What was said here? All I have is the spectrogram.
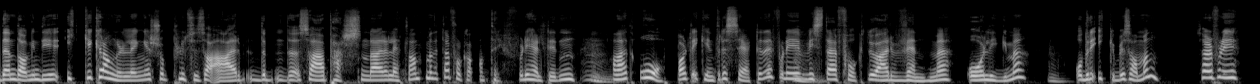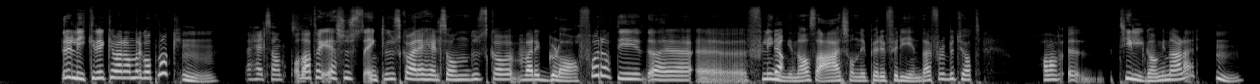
den dagen de ikke krangler lenger, så plutselig så er, det, det, så er passion der eller et eller annet. Men dette er folk han, han treffer de hele tiden. Mm. Han er et åpenbart ikke interessert i det, fordi Mm. hvis det er folk du er venn med og ligger med, Mm. og dere ikke blir sammen, så er det fordi dere liker ikke hverandre godt nok. Mm. Det er helt sant. Og da tenker jeg, jeg syns egentlig du skal være helt sånn Du skal være glad for at de der, uh, flingene hans er sånn i periferien der, for det betyr at han har, uh, tilgangen er der. Mm.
